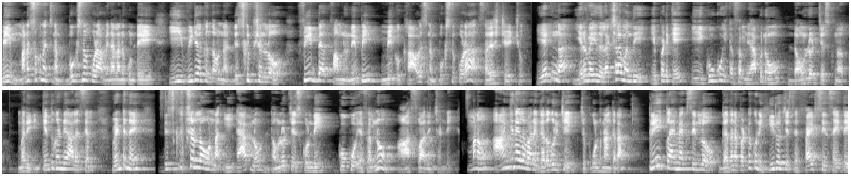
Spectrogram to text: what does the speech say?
మీ మనసుకు నచ్చిన బుక్స్ను కూడా వినాలనుకుంటే ఈ వీడియో కింద ఉన్న డిస్క్రిప్షన్లో ఫీడ్బ్యాక్ ఫామ్ను నింపి మీకు కావలసిన బుక్స్ను కూడా సజెస్ట్ చేయొచ్చు. ఏకంగా ఇరవై ఐదు లక్షల మంది ఇప్పటికే ఈ కూకు ఎఫ్ఎం యాప్ను డౌన్లోడ్ చేసుకున్నారు. మరి ఇంకెందుకంటే ఆలస్యం? వెంటనే డిస్క్రిప్షన్లో ఉన్న ఈ యాప్ను డౌన్లోడ్ చేసుకోండి కూకు ఎఫ్ఎంను ఆస్వాదించండి. మనం ఆంజనేయుల వారి గద గురించి చెప్పుకుంటున్నాం కదా. ప్రీ క్లైమాక్స్ సీన్లో గదన పట్టుకుని హీరో చేసే ఫైట్ సీన్స్ అయితే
